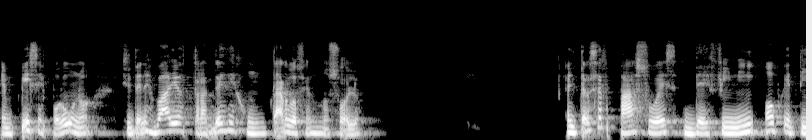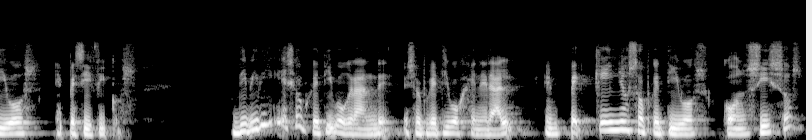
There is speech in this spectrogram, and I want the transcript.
empieces por uno, si tenés varios, trates de juntarlos en uno solo. El tercer paso es definir objetivos específicos. Dividir ese objetivo grande, ese objetivo general, en pequeños objetivos concisos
